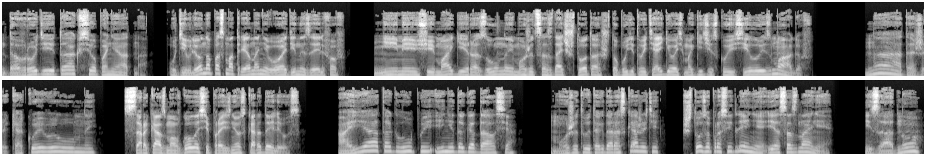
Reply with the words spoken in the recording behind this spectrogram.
«Да вроде и так все понятно». Удивленно посмотрел на него один из эльфов. «Не имеющий магии разумный может создать что-то, что будет вытягивать магическую силу из магов». «Надо же, какой вы умный!» С сарказмом в голосе произнес Корделиус. «А я-то глупый и не догадался. Может, вы тогда расскажете, что за просветление и осознание? И заодно,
